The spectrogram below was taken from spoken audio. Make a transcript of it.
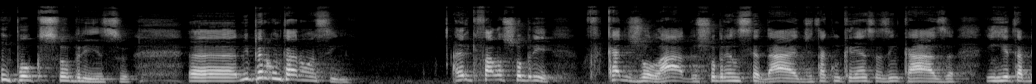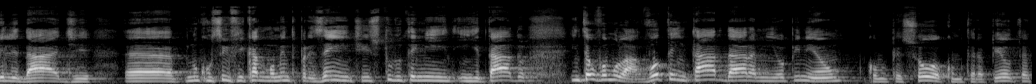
um pouco sobre isso. Uh, me perguntaram assim, Eric fala sobre ficar isolado, sobre ansiedade, estar tá com crianças em casa, irritabilidade, é, não consigo ficar no momento presente, isso tudo tem me irritado. Então vamos lá, vou tentar dar a minha opinião como pessoa, como terapeuta,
